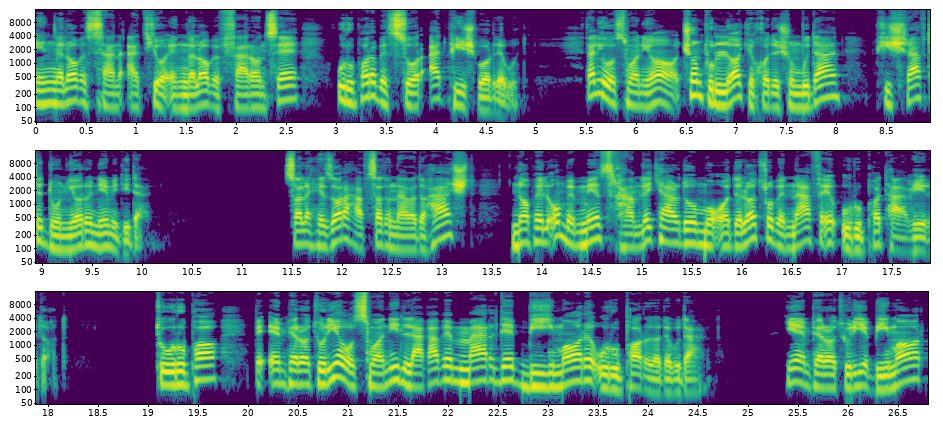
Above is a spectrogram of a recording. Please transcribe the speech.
انقلاب صنعتی و انقلاب فرانسه اروپا رو به سرعت پیش برده بود ولی عثمانی ها چون تو لاک خودشون بودن پیشرفت دنیا رو نمی‌دیدن سال 1798 ناپل اون به مصر حمله کرد و معادلات رو به نفع اروپا تغییر داد. تو اروپا به امپراتوری عثمانی لقب مرد بیمار اروپا رو داده بودند. یه امپراتوری بیمار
